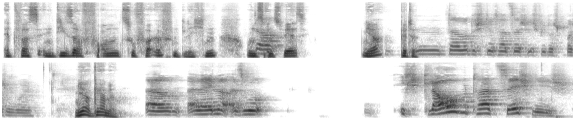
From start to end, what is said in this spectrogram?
etwas in dieser Form zu veröffentlichen. Und ja. sonst wäre es. Ja, bitte. Hm, da würde ich dir tatsächlich widersprechen wollen. Ja, gerne. Ähm, alleine, also ich glaube tatsächlich,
